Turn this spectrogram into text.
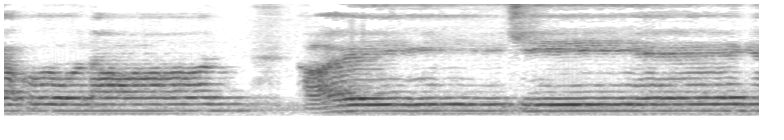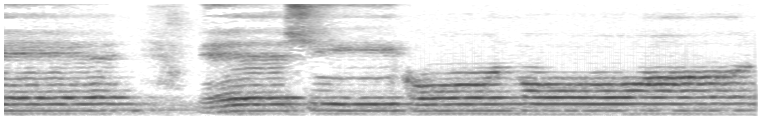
yakunan kai chi egen eshi kon mon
